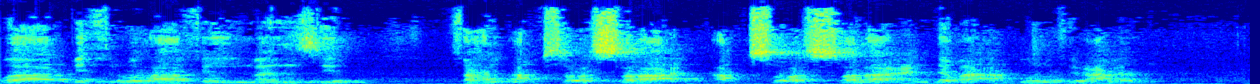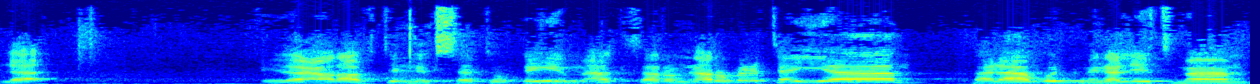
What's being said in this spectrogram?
ومثلها في المنزل. فهل أقصر الصلاة أقصر الصلاة عندما أكون في العمل؟ لا. إذا عرفت أنك ستقيم أكثر من أربعة أيام فلا بد من الإتمام.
